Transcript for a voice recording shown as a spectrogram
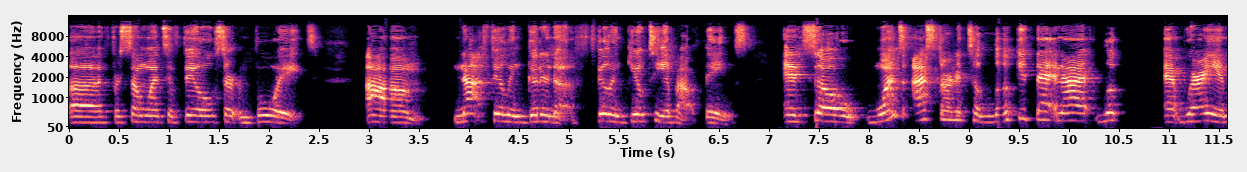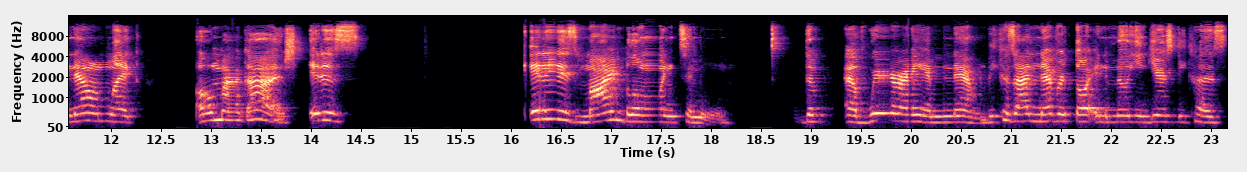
uh, for someone to fill certain voids um, not feeling good enough feeling guilty about things and so once I started to look at that and I look at where I am now, I'm like, oh my gosh, it is it is mind blowing to me the of where I am now because I never thought in a million years because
